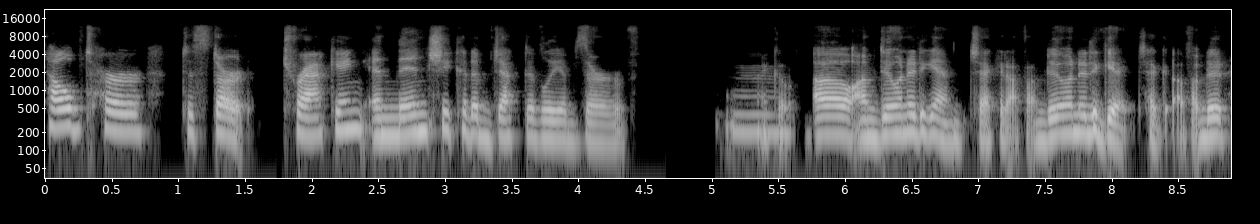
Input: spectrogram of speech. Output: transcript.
helped her to start tracking and then she could objectively observe. Mm. I go, oh, I'm doing it again. Check it off. I'm doing it again. Check it off. I'm doing it.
